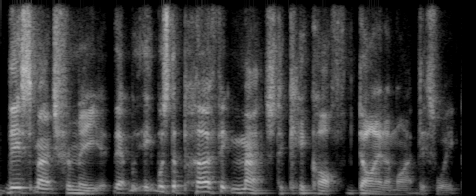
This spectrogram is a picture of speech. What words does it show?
This match for me, it was the perfect match to kick off Dynamite this week.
